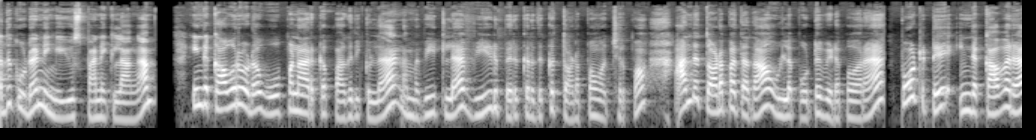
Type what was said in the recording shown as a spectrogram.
அது கூட நீங்கள் யூஸ் பண்ணிக்கலாங்க. இந்த கவரோட ஓப்பனாக இருக்க பகுதிக்குள்ளே நம்ம வீட்டில் வீடு பெருக்கிறதுக்கு தொடப்பம் வச்சுருப்போம். அந்த தொடப்பத்தை தான் உள்ளே போட்டு விட போகிறேன் போட்டுட்டு இந்த கவரை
